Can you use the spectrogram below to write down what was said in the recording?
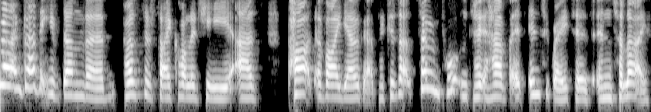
well, I'm glad that you've done the positive psychology as part of our yoga because that's so important to have it integrated into life.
